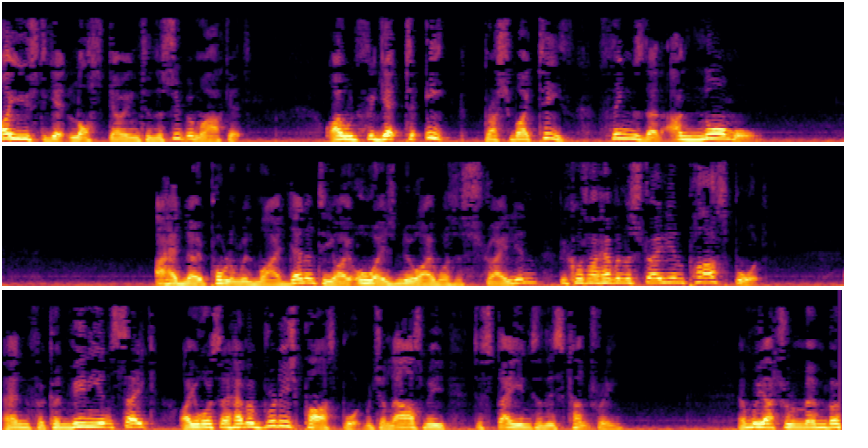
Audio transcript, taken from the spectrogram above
I used to get lost going to the supermarket. I would forget to eat, brush my teeth, things that are normal. I had no problem with my identity. I always knew I was Australian because I have an Australian passport. And for convenience sake, I also have a British passport which allows me to stay into this country. And we are to remember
